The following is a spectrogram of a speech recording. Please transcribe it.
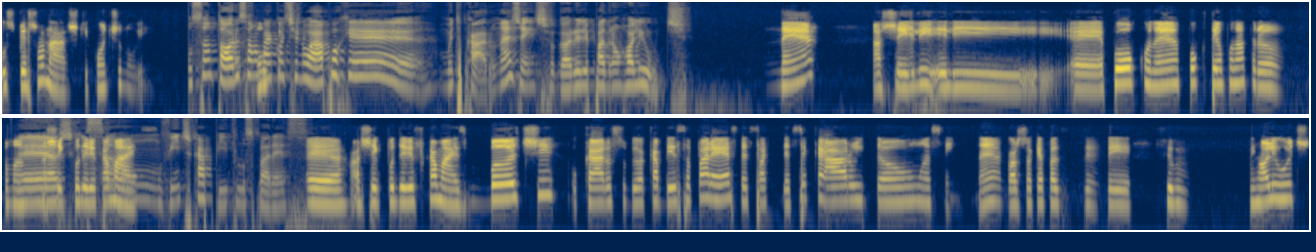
os personagens, que continuem. O Santoro só não vai continuar porque é muito caro, né, gente? Agora ele é padrão Hollywood. né? Achei ele, ele é pouco, né? Pouco tempo na trama. É, achei que poderia ficar são mais. 20 capítulos, parece. É, achei que poderia ficar mais. But o cara subiu a cabeça, parece, deve ser, deve ser caro, então, assim, né? Agora só quer fazer filme em Hollywood.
